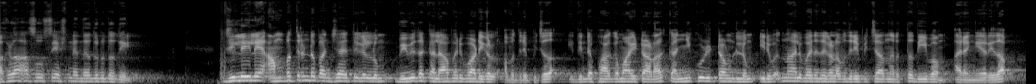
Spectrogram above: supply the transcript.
മഹിളാ അസോസിയേഷന്റെ നേതൃത്വത്തിൽ ജില്ലയിലെ അമ്പത്തിരണ്ട് പഞ്ചായത്തുകളിലും വിവിധ കലാപരിപാടികൾ അവതരിപ്പിച്ചത്. ഇതിന്റെ ഭാഗമായിട്ടാണ് കഞ്ഞിക്കുഴി ടൗണിലും ഇരുപത്തിനാല് വനിതകൾ അവതരിപ്പിച്ച നൃത്തദീപം അരങ്ങേറിയത്.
